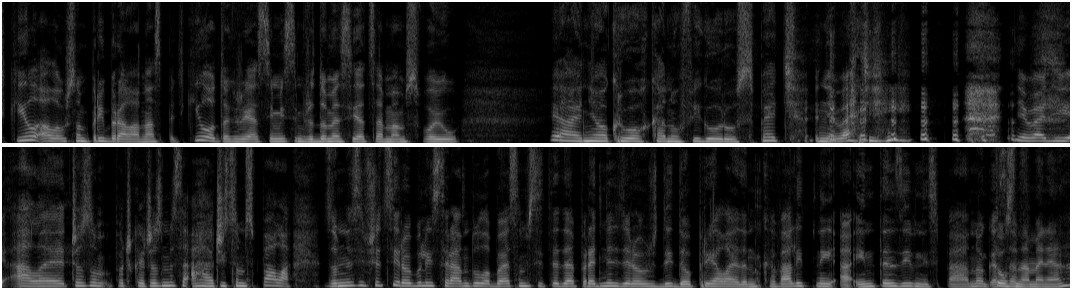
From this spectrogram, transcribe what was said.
kg, ale už som pribrala na 5 kg, takže ja si myslím, že do mesiaca mám svoju ja aj neokrôchkanú figúru späť, nevadí. nevadí, ale čo som, počkaj, čo sme sa, aha, či som spala. Zo mňa si všetci robili srandu, lebo ja som si teda pred nedelou vždy dopriala jeden kvalitný a intenzívny spánok. To a znamená?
